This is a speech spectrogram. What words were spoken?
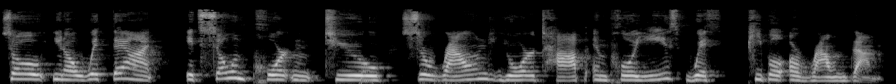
So, you know, with that, it's so important to surround your top employees with people around them.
